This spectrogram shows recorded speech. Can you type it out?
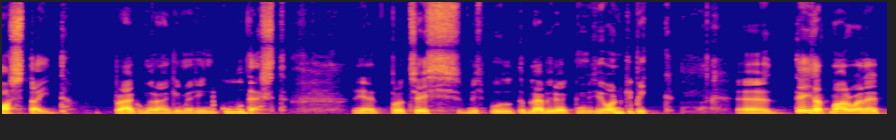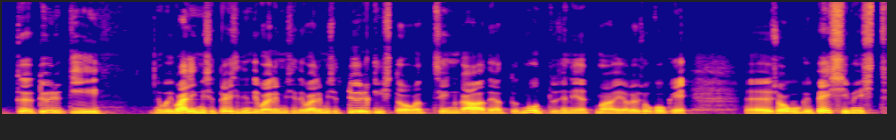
aastaid. praegu me räägime siin kuudest. nii et protsess, mis puudutab läbirääkimisi, ongi pikk. teisalt ma arvan, et Türgi või valimised, presidendivalimised ja valimised Türgis toovad siin ka teatud muutusi, nii et ma ei ole sugugi Eh, sugugi pessimist.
